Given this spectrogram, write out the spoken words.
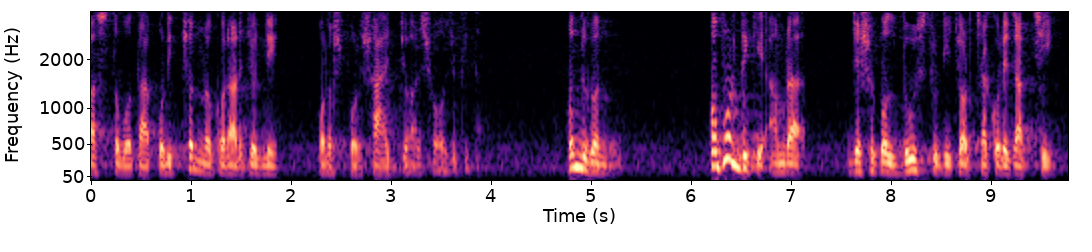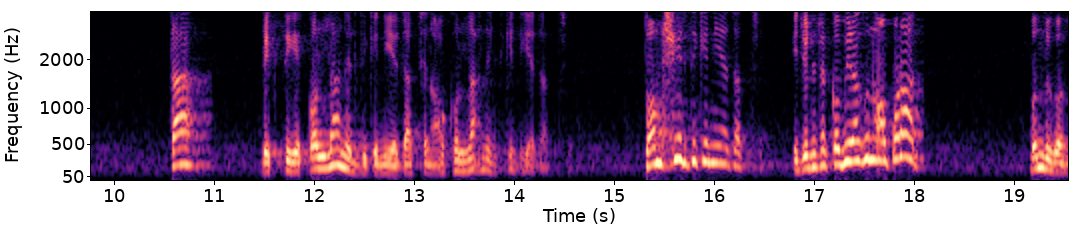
বাস্তবতা পরিচ্ছন্ন করার জন্যে পরস্পর সাহায্য আর সহযোগিতা। বন্ধুগণ, অপরদিকে আমরা যে সকল দুষ্ত্রুটি চর্চা করে যাচ্ছি, তা ব্যক্তিকে কল্যাণের দিকে নিয়ে যাচ্ছে না, অকল্যাণের দিকে নিয়ে যাচ্ছে। ধ্বংসের দিকে নিয়ে যাচ্ছে। এই জন্য এটা কবিরা গুণ অপরাধ। বন্ধুগণ,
